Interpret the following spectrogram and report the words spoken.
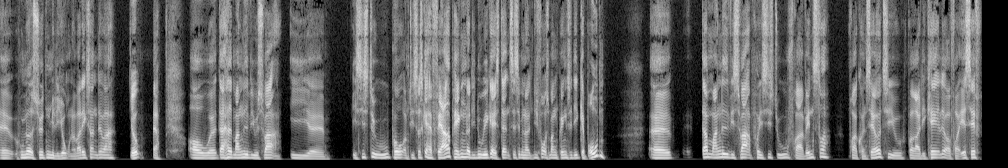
Øh, 117 millioner, var det ikke sådan, det var? Jo. Ja. Og øh, der havde manglet vi jo svar i, øh, i sidste uge på, om de så skal have færre penge, når de nu ikke er i stand til, simpelthen, de får så mange penge, så de ikke kan bruge dem. Øh, der manglede vi svar på i sidste uge fra Venstre, fra Konservative, fra Radikale og fra SF.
